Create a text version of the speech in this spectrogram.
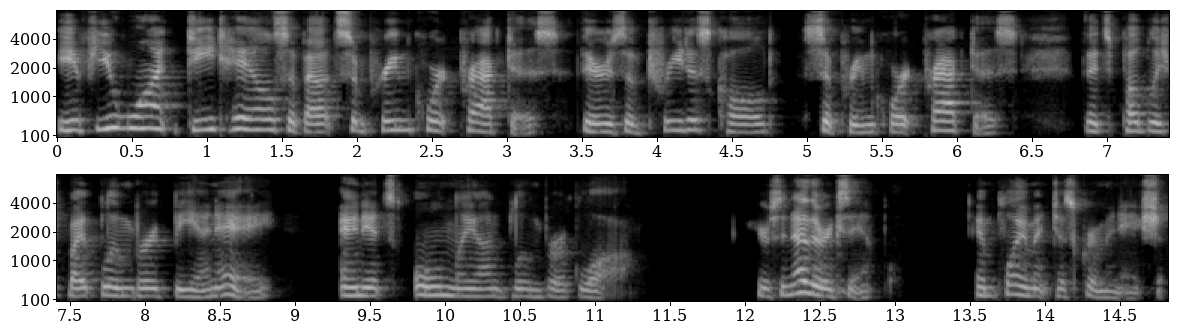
If you want details about Supreme Court practice, there's a treatise called Supreme Court Practice that's published by Bloomberg BNA, and it's only on Bloomberg Law. Here's another example, employment discrimination.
